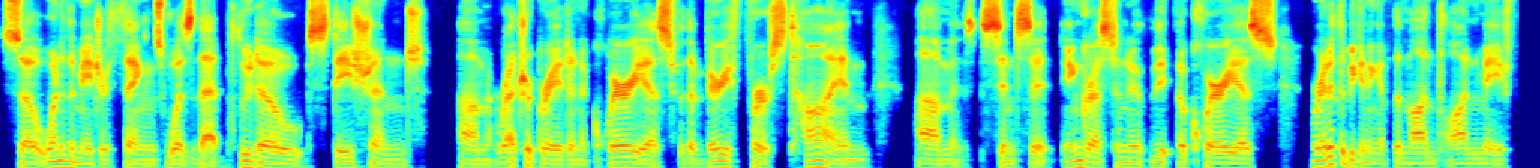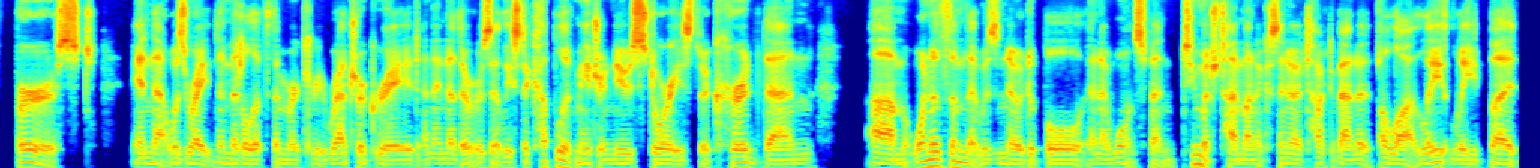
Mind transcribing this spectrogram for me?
so one of the major things was that Pluto stationed um, retrograde in Aquarius for the very first time um, since it ingressed into the Aquarius right at the beginning of the month on May 1st. And that was right in the middle of the Mercury retrograde. And I know there was at least a couple of major news stories that occurred then um, one of them that was notable, and I won't spend too much time on it because I know I've talked about it a lot lately, but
